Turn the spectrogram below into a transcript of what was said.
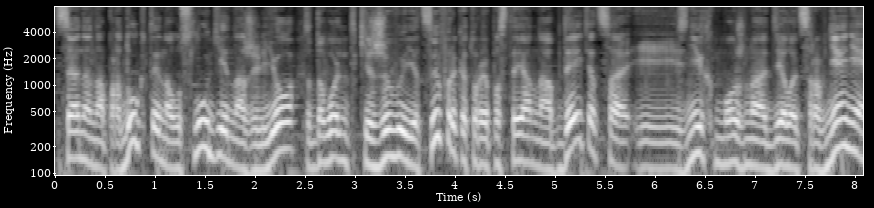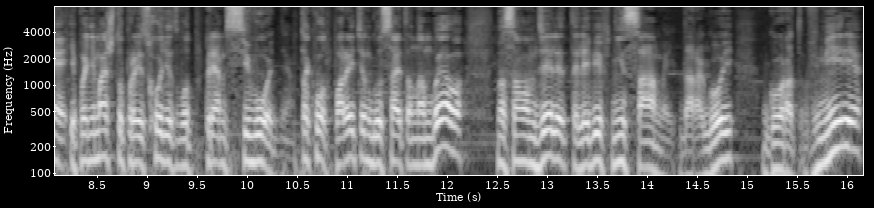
цены на продукты, на услуги, на жилье. Это довольно-таки живые цифры, которые постоянно апдейтятся, и из них можно делать сравнение и понимать, что происходит вот прямо сегодня. Так вот, по рейтингу сайта Numbeo, на самом деле Тель-Авив не самый дорогой город в мире.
